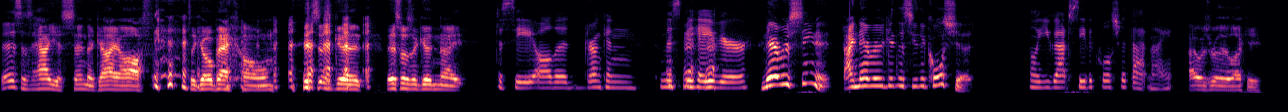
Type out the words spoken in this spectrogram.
"This is how you send a guy off to go back home. This is good. This was a good night." To see all the drunken misbehavior. Never seen it. I never get to see the cool shit. Well, you got to see the cool shit that night. I was really lucky.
